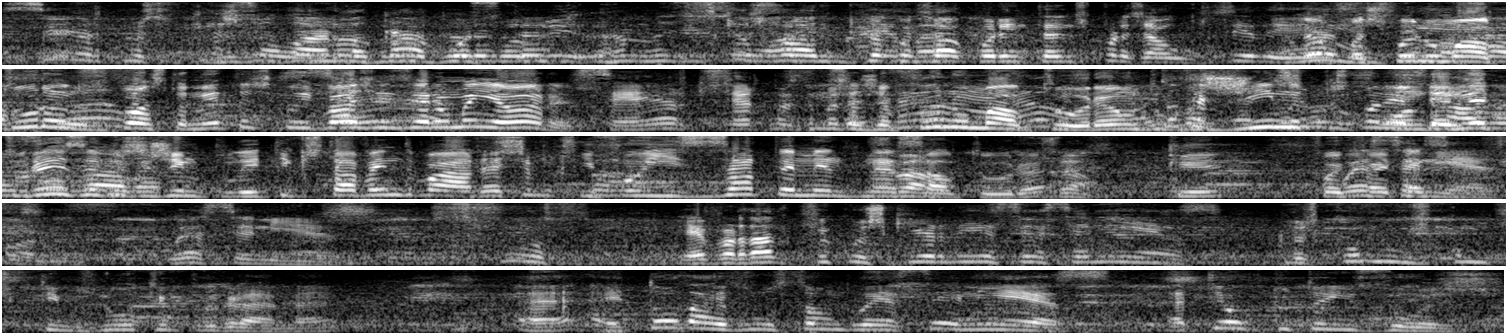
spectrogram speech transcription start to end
Certo, mas se queres Mas falar do que há uma 40 pergunta anos, sobre- mas se isso queres é falar do que tema- aconteceu há 40 anos, para já o CDS... Não, mas foi numa altura onde supostamente as clivagens eram maiores. Certo, certo, mas... Ou seja, foi numa altura onde, o regime, onde a natureza do regime político estava em debate. E foi exatamente nessa altura João, que foi feita essa reforma. o SNS, se fosse, é verdade que foi com a esquerda e esse SNS, mas como, como discutimos no último programa, a, a toda a evolução do SNS até o que tu tens hoje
